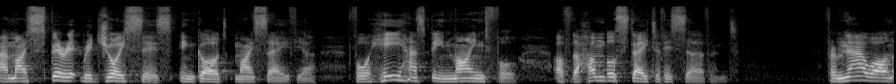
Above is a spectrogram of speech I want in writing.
and my spirit rejoices in God my Saviour, for he has been mindful of the humble state of his servant. From now on,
